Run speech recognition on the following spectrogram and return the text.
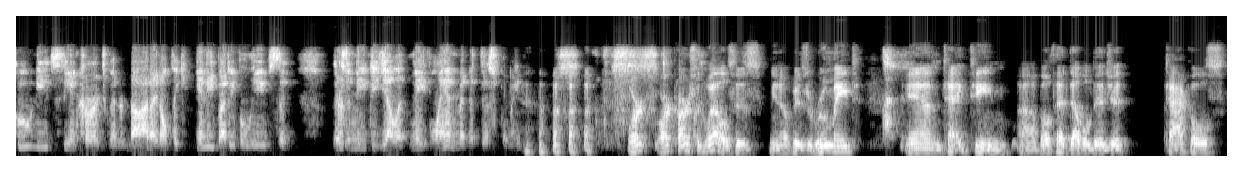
who needs the encouragement or not. I don't think anybody believes that there's a need to yell at Nate Landman at this point. or or Carson Wells, his you know his roommate and tag team, uh, both had double digit tackles.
